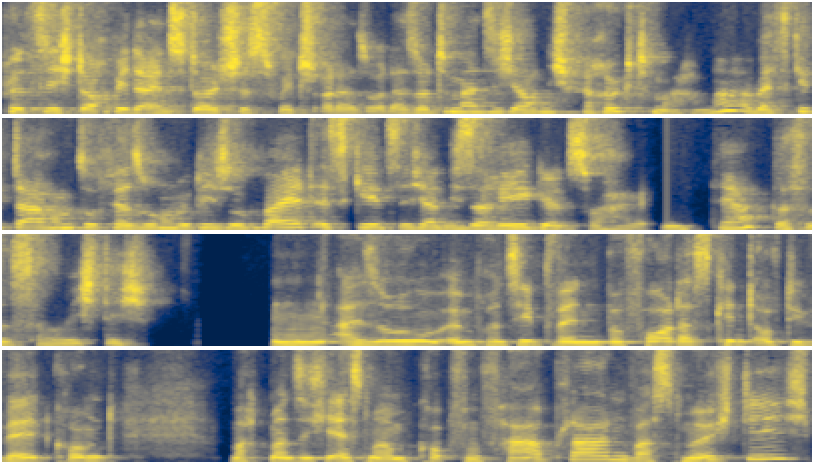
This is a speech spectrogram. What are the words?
plötzlich doch wieder ins Deutsche switcht oder so. Da sollte man sich auch nicht verrückt machen. Ne? Aber es geht darum, zu versuchen, wirklich so weit es geht, sich an diese Regeln zu halten. Ja, das ist so wichtig. Mhm, also im Prinzip, wenn bevor das Kind auf die Welt kommt, macht man sich erstmal im Kopf einen Fahrplan. Was möchte ich?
